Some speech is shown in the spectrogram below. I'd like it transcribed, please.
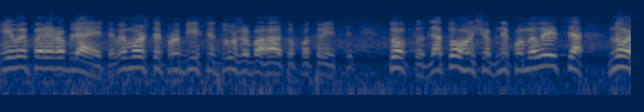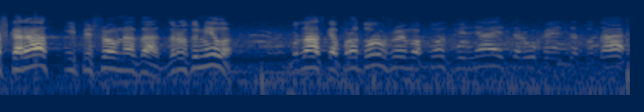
і ви переробляєте. Ви можете пробігти дуже багато по 30. Тобто, для того, щоб не помилитися, ножка раз і пішов назад. Зрозуміло? Будь ласка, продовжуємо. Хто звільняється, рухається туди.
